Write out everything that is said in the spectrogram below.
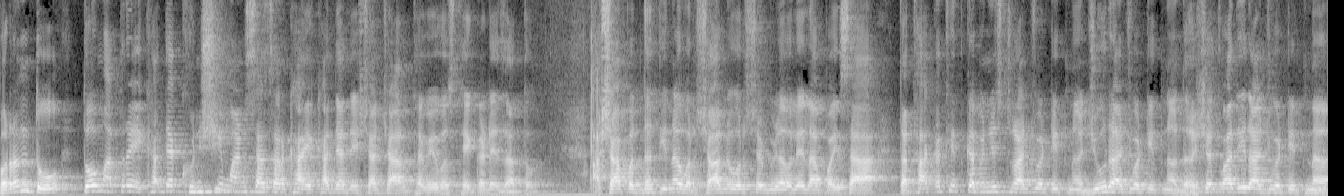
परंतु तो मात्र एखाद्या खुनशी माणसासारखा एखाद्या देशाच्या अर्थव्यवस्थेकडे जातो. अशा पद्धतीनं वर्षानुवर्ष मिळवलेला पैसा तथाकथित कम्युनिस्ट राजवटीतनं ज्यू राजवटीतनं दहशतवादी राजवटीतनं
